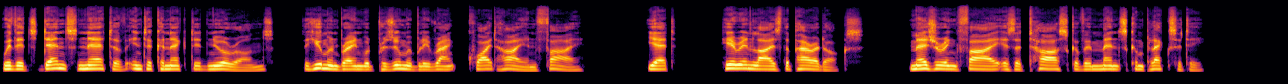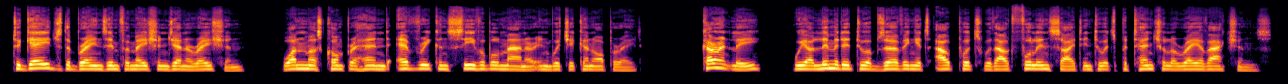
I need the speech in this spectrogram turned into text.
With its dense net of interconnected neurons, the human brain would presumably rank quite high in phi. Yet, herein lies the paradox. Measuring phi is a task of immense complexity. To gauge the brain's information generation, one must comprehend every conceivable manner in which it can operate. Currently, we are limited to observing its outputs without full insight into its potential array of actions.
